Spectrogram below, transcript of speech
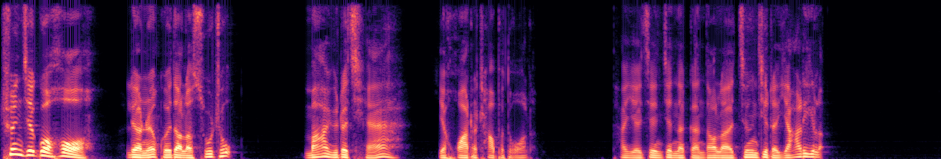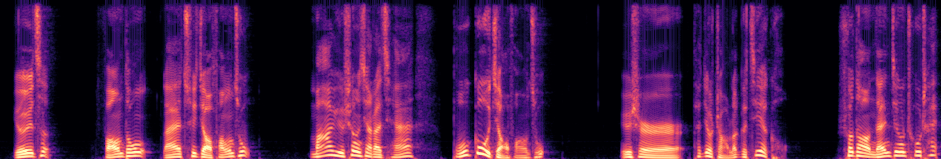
春节过后，两人回到了苏州，马宇的钱也花的差不多了，他也渐渐的感到了经济的压力了。有一次，房东来催缴房租，马宇剩下的钱不够缴房租，于是他就找了个借口。说到南京出差，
